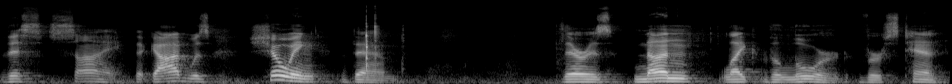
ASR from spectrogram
this sign that God was showing them. There is none like the Lord. Verse 10.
